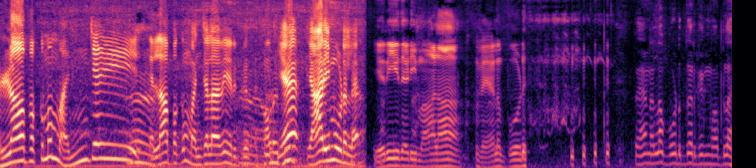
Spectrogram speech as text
எல்லா பக்கமும் மஞ்சள். எல்லா பக்கமும் மஞ்சளாவே இருக்கு. ஏன்? யாரையும் விடல. எரியுதடி மாலா வேலை போடு. ஃபேன் எல்லாம் போட்டு தான் இருக்குங்க மாப்பிள்ள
